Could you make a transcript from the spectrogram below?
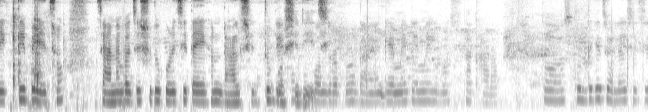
দেখতেই পেয়েছ। চানা বাজা শুধু করেছি, তাই এখন ডাল সেদ্ধ বসিয়ে দিয়েছি। টেমে অবস্থা খারাপ। তো স্কুল থেকে চলে এসেছি।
